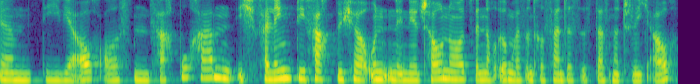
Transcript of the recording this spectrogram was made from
die wir auch aus dem Fachbuch haben. Ich verlinke die Fachbücher unten in den Show Notes. Wenn noch irgendwas Interessantes ist, das natürlich auch.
